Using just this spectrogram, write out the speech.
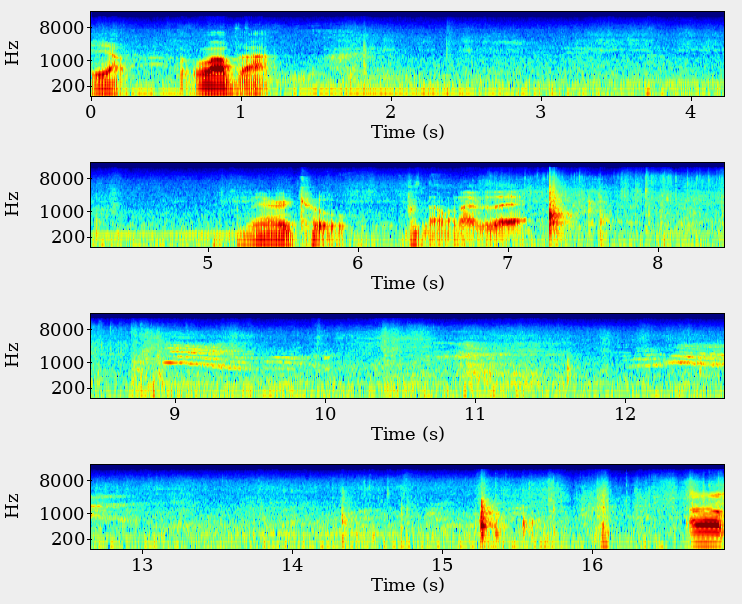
Yeah, love that. Very cool. Put that one over there. Um,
